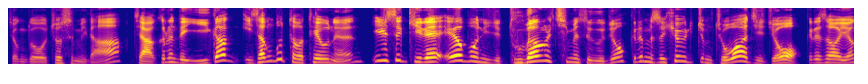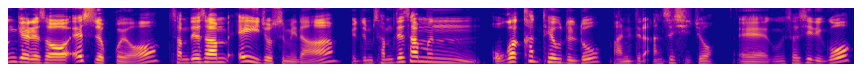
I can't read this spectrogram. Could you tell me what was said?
정도 좋습니다. 자 그런데 이각 이상부터 태우는 1스킬에 에어본이 이제 두 방을 치면서 그죠? 그러면서 효율이 좀 좋아지죠. 그래서 연결해서 S 줬고요. 3대3 A 좋습니다. 요즘 3대3은 오각한 태우들도 많이들 안 쓰시죠? 예, 그게 사실이고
